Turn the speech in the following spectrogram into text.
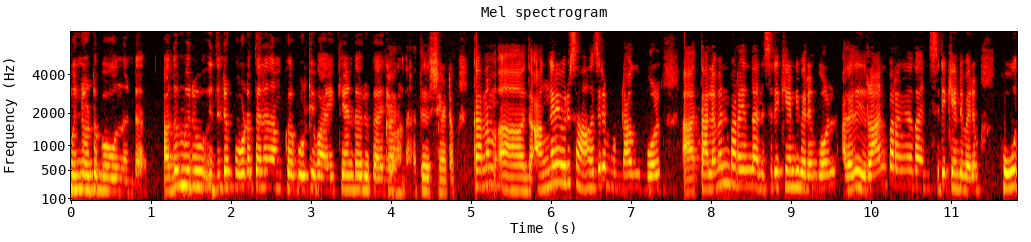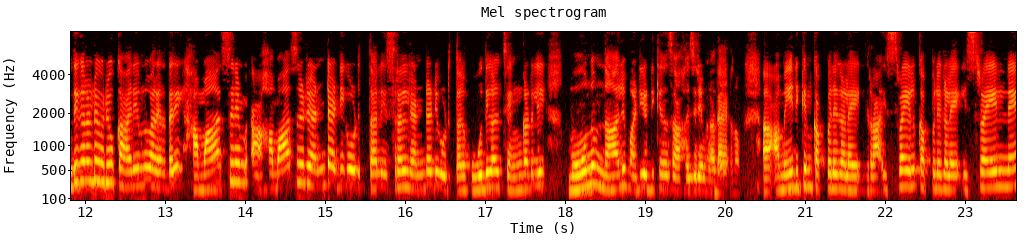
മുന്നോട്ട് പോകുന്നുണ്ട്. അതും ഒരു ഇതിന്റെ കൂടെ തന്നെ നമുക്ക് കൂട്ടി വായിക്കേണ്ട ഒരു കാര്യമാണ്. തീർച്ചയായിട്ടും. കാരണം അങ്ങനെ ഒരു സാഹചര്യം ഉണ്ടാകുമ്പോൾ തലവൻ പറയുന്നത് അനുസരിക്കേണ്ടി വരുമ്പോൾ അതായത് ഇറാൻ പറയുന്നത് അനുസരിക്കേണ്ടി വരും. ഹൂതികളുടെ ഒരു കാര്യം എന്ന് പറയുന്നത് ഹമാസിന് ഹമാസിന് രണ്ടടി കൊടുത്താൽ ഇസ്രായേൽ രണ്ടടി കൊടുത്താൽ ഹൂതികൾ ചെങ്കടലിൽ മൂന്നും നാലും അടിയടിക്കുന്ന സാഹചര്യം ഉണ്ടായിരുന്നു. അമേരിക്കൻ കപ്പലുകളെ ഇസ്രായേൽ കപ്പലുകളെ ഇസ്രായേലിനെ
